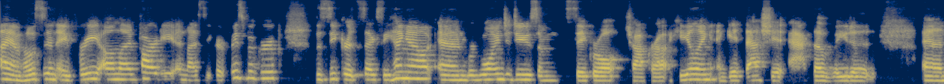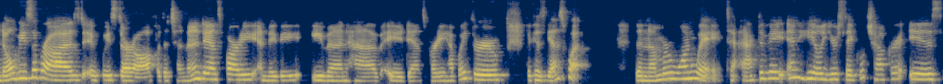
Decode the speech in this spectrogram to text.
I am hosting a free online party in my secret Facebook group, the Secret Sexy Hangout, and we're going to do some sacral chakra healing and get that shit activated. And don't be surprised if we start off with a 10 minute dance party and maybe even have a dance party halfway through. Because guess what? The number one way to activate and heal your sacral chakra is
